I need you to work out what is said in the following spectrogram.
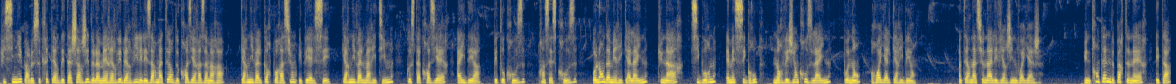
puis signé par le secrétaire d'État chargé de la mer Hervé Berville et les armateurs de croisière Azamara, Carnival Corporation et PLC, Carnival Maritime, Costa Croisière, Aidea, Peto Cruise, Princess Cruise, Holland America Line, Cunard, Cibourne, MSC Group, Norwegian Cruise Line, Ponant, Royal Caribbean. International et Virgin Voyage. Une trentaine de partenaires, États,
